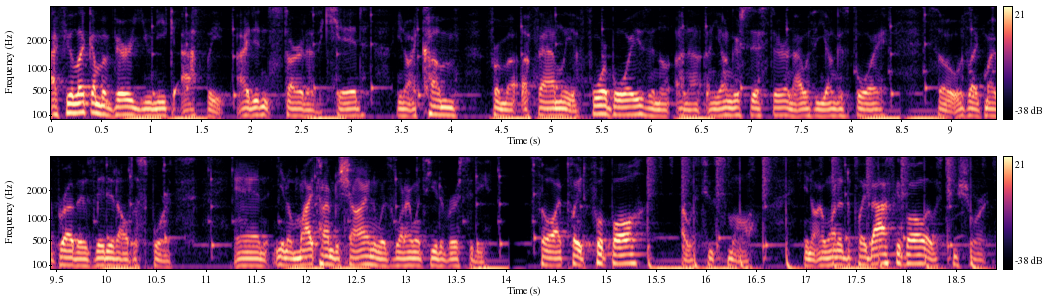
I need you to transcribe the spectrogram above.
I feel like I'm a very unique athlete. I didn't start as a kid. You know, I come from a, a family of four boys and, a, and a, a, younger sister, and I was the youngest boy. So it was like my brothers, they did all the sports. And, you know, my time to shine was when I went to university. So I played football, I was too small. You know, I wanted to play basketball, I was too short.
